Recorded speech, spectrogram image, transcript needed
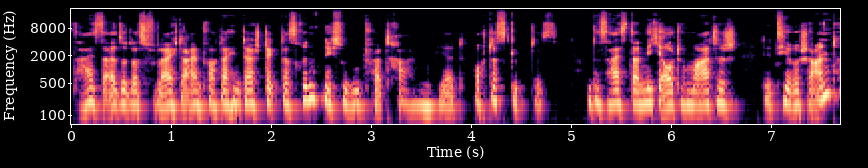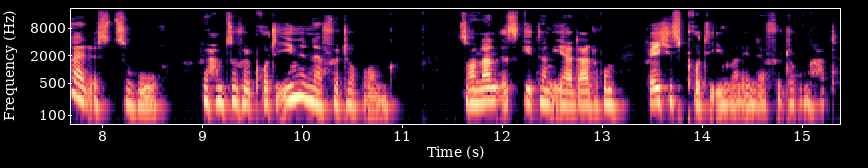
Das heißt also, dass vielleicht einfach dahinter steckt, dass Rind nicht so gut vertragen wird. Auch das gibt es. Und das heißt dann nicht automatisch, der tierische Anteil ist zu hoch. Wir haben zu viel Protein in der Fütterung. Sondern es geht dann eher darum, welches Protein man in der Fütterung hat.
